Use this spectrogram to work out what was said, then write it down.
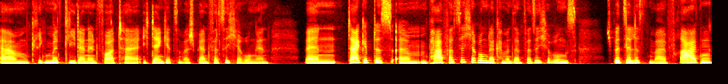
ähm, kriegen Mitglieder einen Vorteil. Ich denke jetzt zum Beispiel an Versicherungen. Wenn da gibt es ähm, ein paar Versicherungen, da kann man seinen Versicherungsspezialisten mal fragen,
